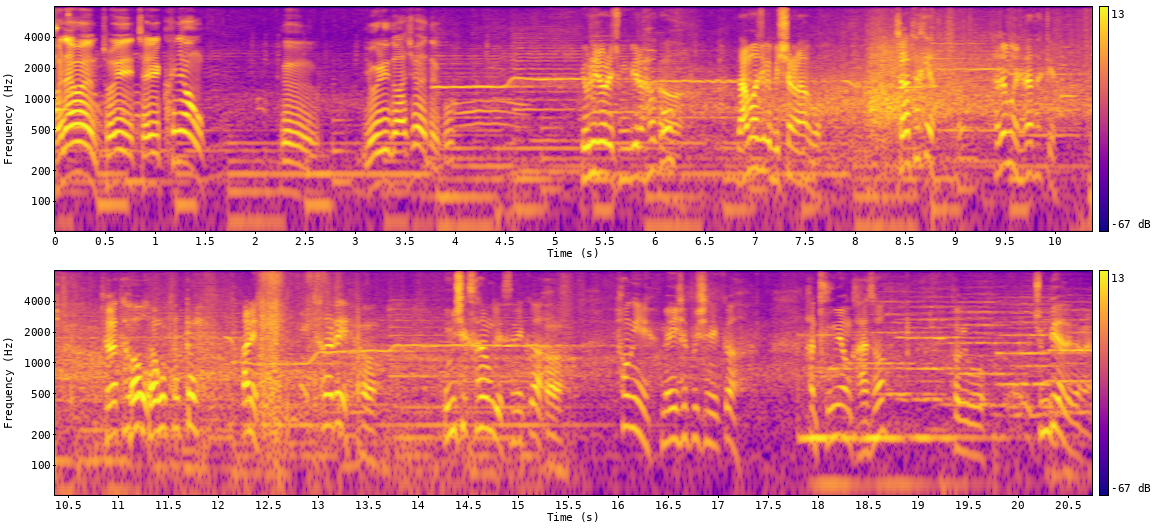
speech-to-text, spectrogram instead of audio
왜냐면 저희 제일 큰형 그 요리도 하셔야 되고 요리조리 준비를 하고 나머지가 미션을 하고 제가 탈게요. 자전거 제가 탈게요. 제가 타고 자전거 탈게. 아니 차라리 어. 음식 사놓은 게 있으니까 어. 형이 메인 셰프시니까 한 두 명 가서 거기 뭐 준비해야 되잖아요.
